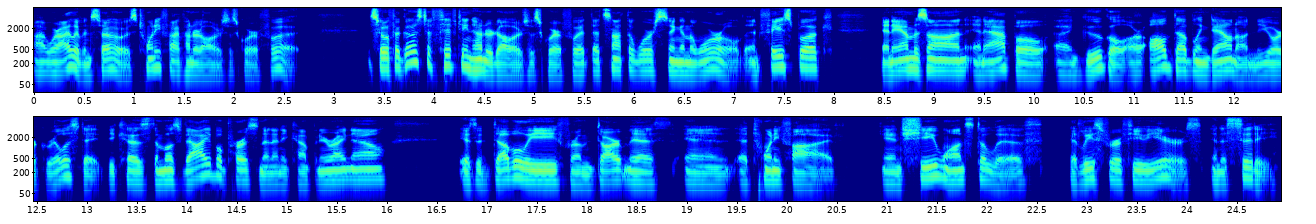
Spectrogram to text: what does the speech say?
uh, where I live in Soho, is $2,500 a square foot. So if it goes to $1,500 a square foot, that's not the worst thing in the world. And Facebook, and Amazon and Apple and Google are all doubling down on New York real estate because the most valuable person in any company right now is a double E from Dartmouth and at 25 and she wants to live at least for a few years in a city.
